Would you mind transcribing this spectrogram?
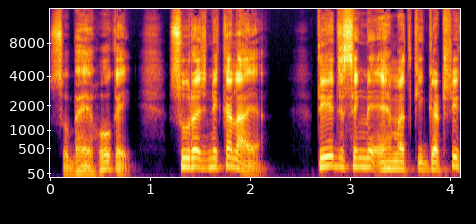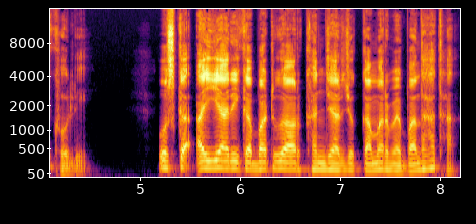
सुबह हो गई, सूरज निकल आया। तेज सिंह ने अहमद की गठरी खोली। उसका अय्यारी का बटुआ और खंजर जो कमर में बंधा था,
